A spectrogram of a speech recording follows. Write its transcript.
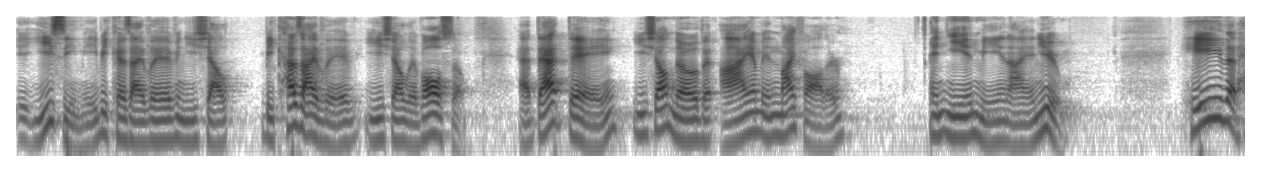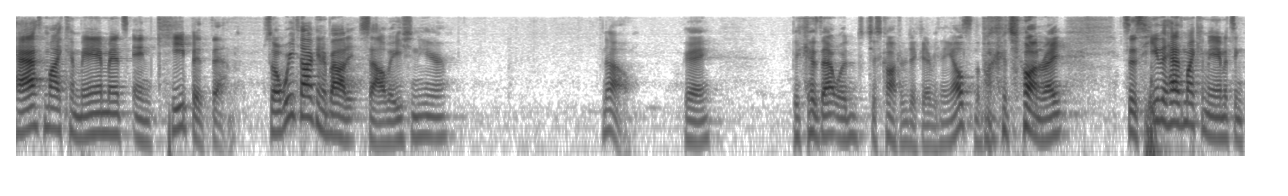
ye see me, because I live, and ye shall because I live, ye shall live also. At that day ye shall know that I am in my Father, and ye in me, and I in you. He that hath my commandments and keepeth them. So are we talking about it, salvation here? No. Okay? Because that would just contradict everything else in the book of John, right? It says, He that hath my commandments and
